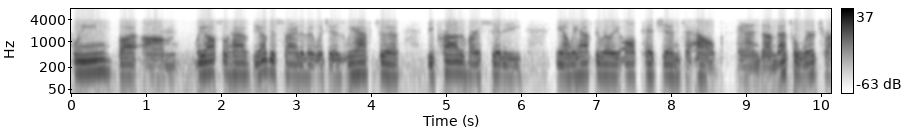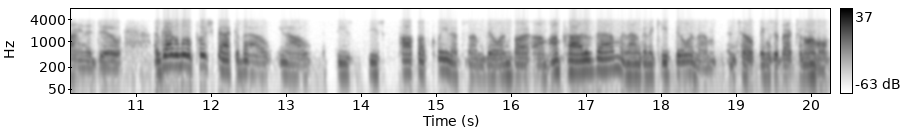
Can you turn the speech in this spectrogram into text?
clean, but um, we also have the other side of it, which is we have to be proud of our city. You know, we have to really all pitch in to help, and um, that's what we're trying to do. I've got a little pushback about you know these these pop up cleanups I'm doing, but um, I'm proud of them, and I'm going to keep doing them until things are back to normal.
